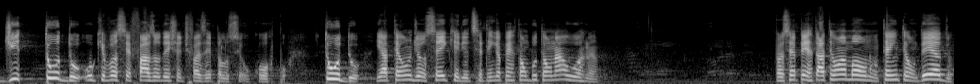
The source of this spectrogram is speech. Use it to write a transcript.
de tudo o que você faz ou deixa de fazer pelo seu corpo. Tudo. E até onde eu sei, querido, você tem que apertar um botão na urna. Para você apertar, tem uma mão, não tem? Tem um dedo?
